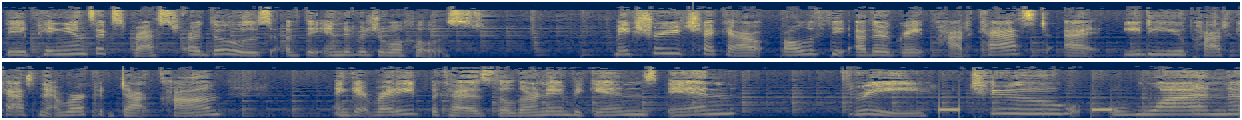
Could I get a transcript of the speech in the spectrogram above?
The opinions expressed are those of the individual host. Make sure you check out all of the other great podcasts at edupodcastnetwork.com and get ready because the learning begins in three, two, one.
